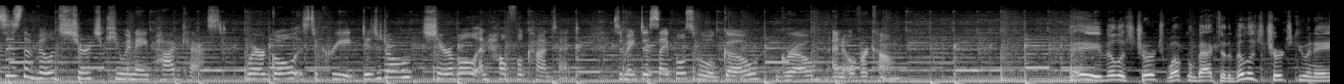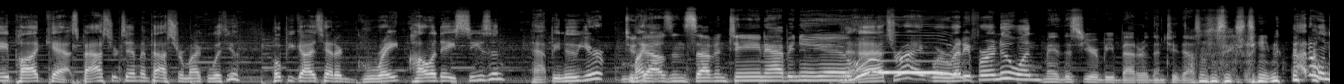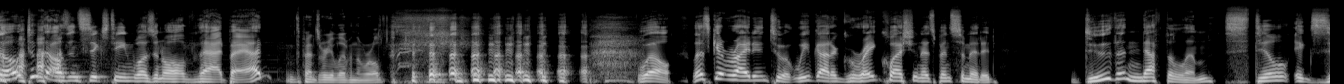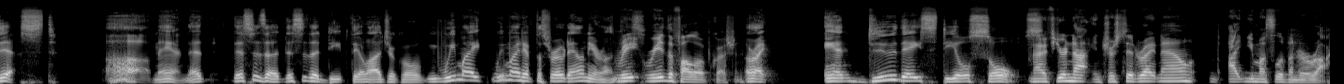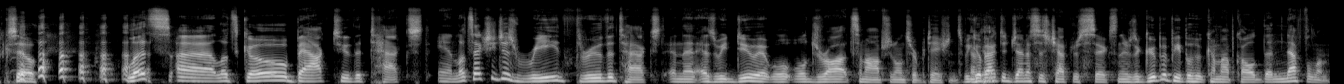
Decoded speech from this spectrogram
This is the Village Church Q&A podcast, where our goal is to create digital, shareable, and helpful content to make disciples who will go, grow, and overcome. Hey, Village Church, welcome back to the Village Church Q&A podcast. Pastor Tim and Pastor Michael with you. Hope you guys had a great holiday season. Happy New Year. Michael- 2017, Happy New Year. That's right. We're ready for a new one. May this year be better than 2016. I don't know. 2016 wasn't all that bad. it depends where you live in the world. Well, let's get right into it. We've got a great question that's been submitted. Do the Nephilim still exist? Oh man, that this is a this is a deep theological. We might we might have to throw down here on Re- this. read the follow up question. All right. And do they steal souls? Now, if you're not interested right now, I, you must live under a rock. So let's uh, let's go back to the text and let's actually just read through the text, and then as we do it, we'll we'll draw out some optional interpretations. We go back to Genesis chapter six, and there's a group of people who come up called the Nephilim.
